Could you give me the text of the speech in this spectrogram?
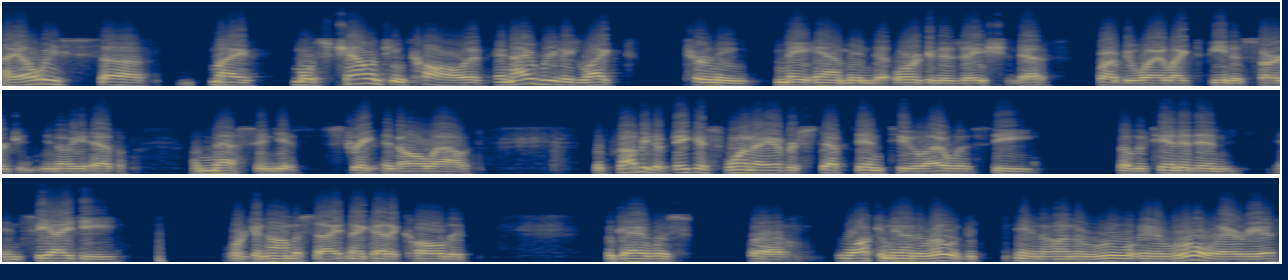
I always uh, my most challenging call, and I really liked turning mayhem into organization. That's probably why I liked being a sergeant. You know, you have a mess and you straighten it all out. But probably the biggest one I ever stepped into, I was the the lieutenant in in CID, Oregon homicide, and I got a call that the guy was uh, walking down the road, know, on a rural in a rural area,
